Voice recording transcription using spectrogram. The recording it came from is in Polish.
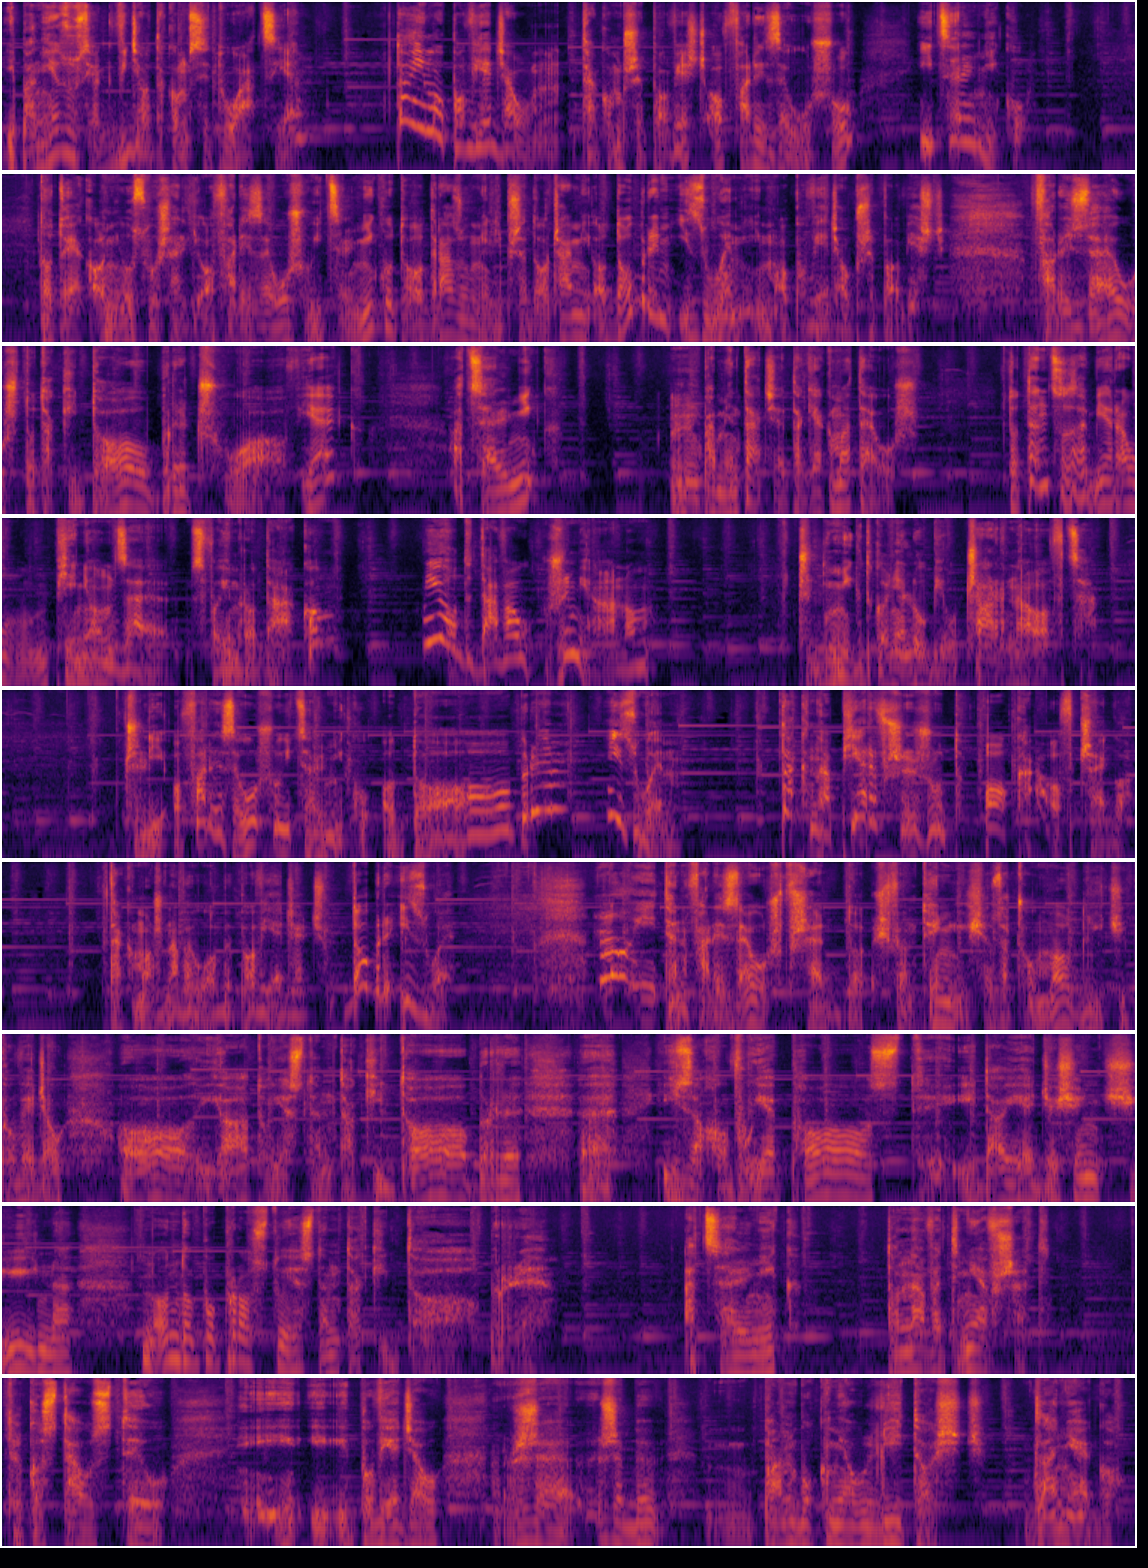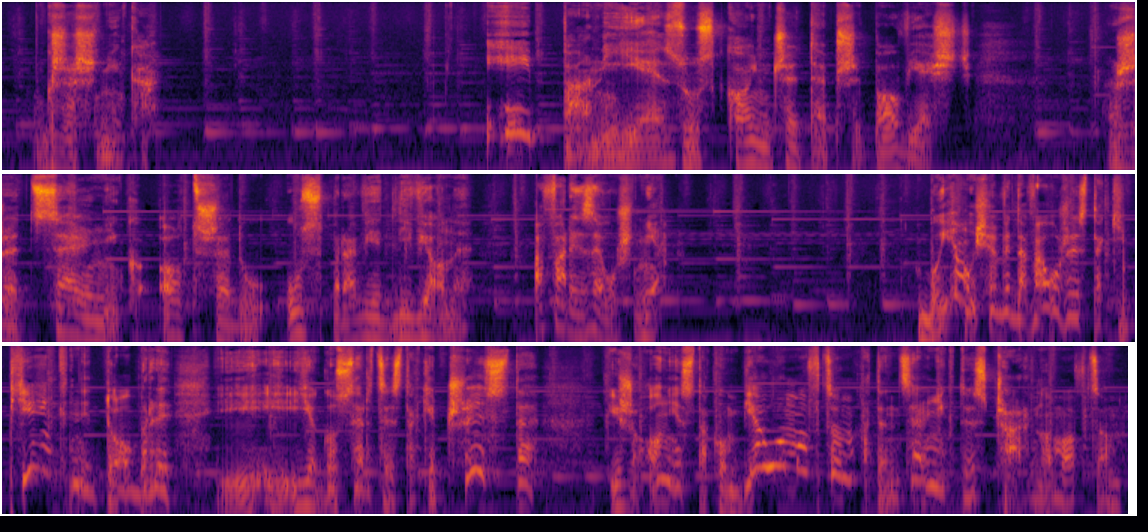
I Pan Jezus, jak widział taką sytuację, to im opowiedział taką przypowieść o faryzeuszu i celniku. No to jak oni usłyszeli o faryzeuszu i celniku, to od razu mieli przed oczami o dobrym i złym im opowiedział przypowieść. Faryzeusz to taki dobry człowiek, a celnik, mm, pamiętacie, tak jak Mateusz, to ten, co zabierał pieniądze swoim rodakom i oddawał Rzymianom nikt go nie lubił, czarna owca. Czyli o faryzeuszu i celniku, o dobrym i złym. Tak na pierwszy rzut oka owczego. Tak można byłoby powiedzieć. Dobry i zły. No i ten faryzeusz wszedł do świątyni się zaczął modlić i powiedział: O, ja tu jestem taki dobry e, i zachowuję post i daję dziesięcinę. No, no po prostu jestem taki dobry. A celnik to nawet nie wszedł, tylko stał z tyłu i, i, i powiedział, że żeby Pan Bóg miał litość dla niego, grzesznika. I Pan Jezus kończy tę przypowieść, że celnik odszedł usprawiedliwiony, a faryzeusz nie. Bo jemu się wydawało, że jest taki piękny, dobry i jego serce jest takie czyste i że on jest taką białą owcą, a ten celnik to jest czarną owcą.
